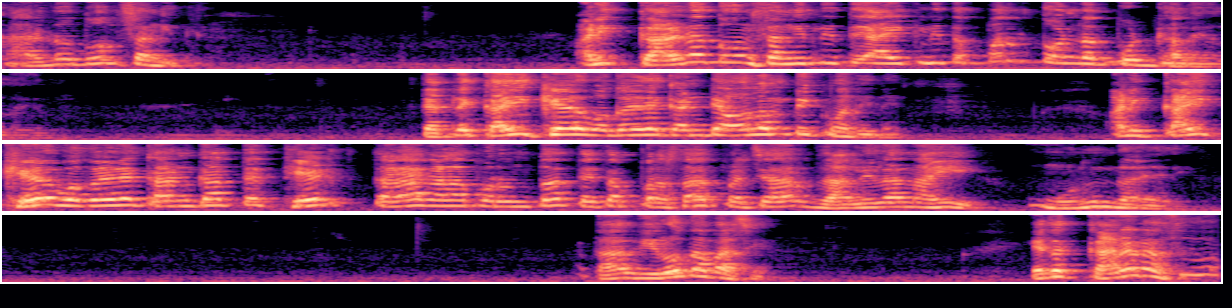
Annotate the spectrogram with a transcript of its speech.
कारण दोन सांगितली. आणि कारण दोन सांगितली ते ऐकली तर परत तोंडात पोट घालायला लागेल. त्यातले काही खेळ वगळले कारण ते ऑलिम्पिकमध्ये नाहीत. आणि काही खेळ वगळले कारण का ते थेट तळागाळापर्यंत त्याचा प्रसार प्रचार झालेला नाही म्हणून नाही. आता विरोधाभास. आहे याचं कारण असं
